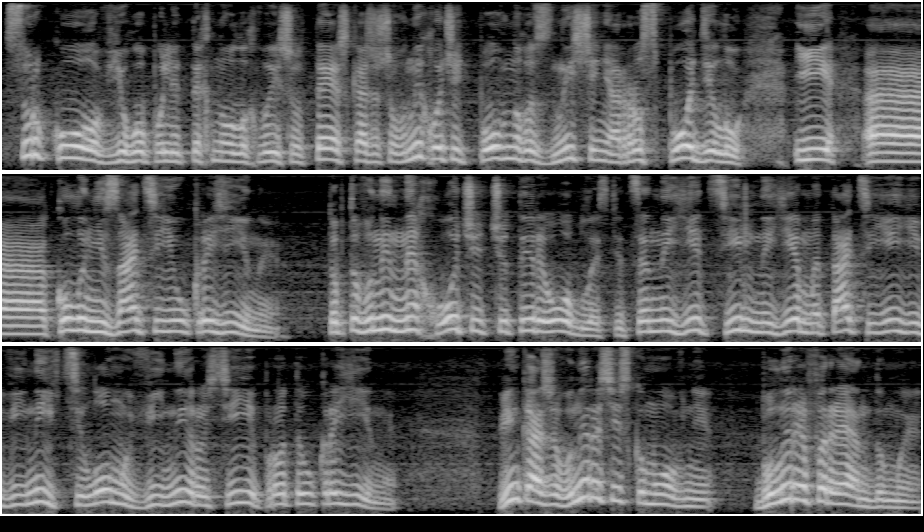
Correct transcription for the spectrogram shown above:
Сурков, його політтехнолог, вийшов, теж каже, що вони хочуть повного знищення розподілу і е, колонізації України. Тобто вони не хочуть чотири області. Це не є ціль, не є мета цієї війни і в цілому війни Росії проти України. Він каже: вони російськомовні, були референдуми,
